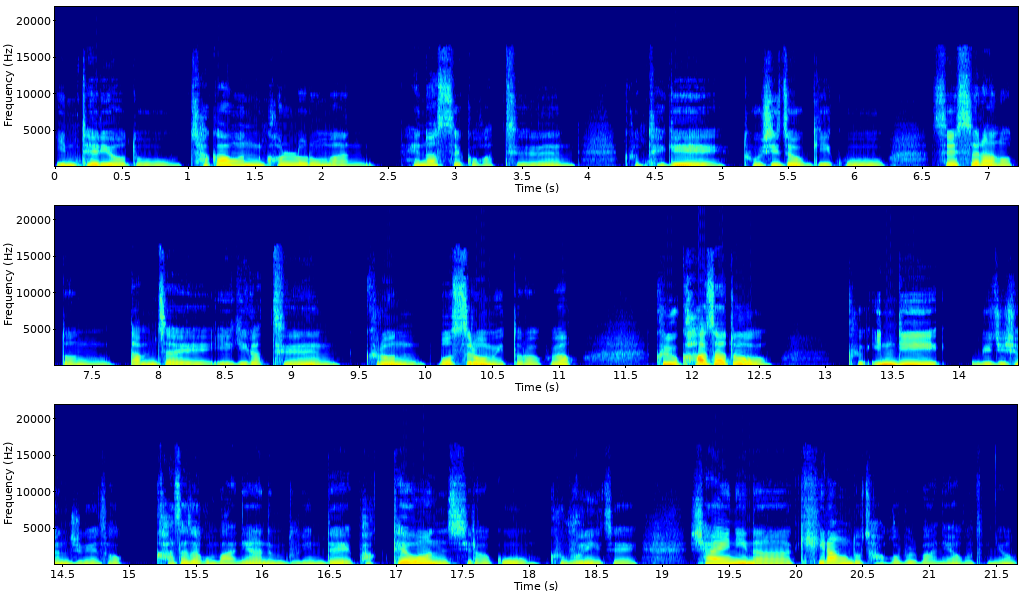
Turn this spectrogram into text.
인테리어도 차가운 컬러로만 해놨을 것 같은 그런 되게 도시적이고 쓸쓸한 어떤 남자의 얘기 같은 그런 멋스러움이 있더라고요. 그리고 가사도 그 인디 뮤지션 중에서 가사 작업 많이 하는 분인데 박태원 씨라고 그분이 이제 샤인이나 키랑도 작업을 많이 하거든요.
